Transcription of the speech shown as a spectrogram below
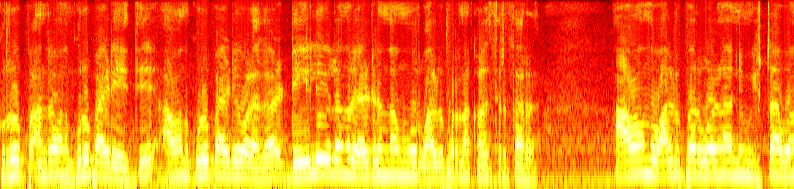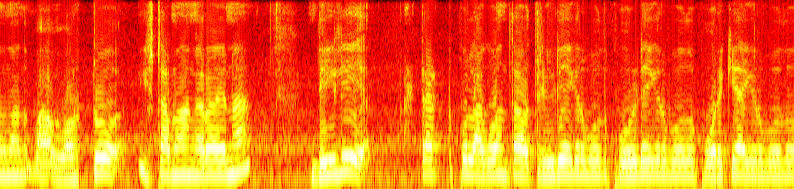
ಗ್ರೂಪ್ ಅಂದ್ರೆ ಒಂದು ಗ್ರೂಪ್ ಐ ಡಿ ಐತಿ. ಆ ಒಂದು ಗ್ರೂಪ್ ಐ ಡಿ ಒಳಗೆ ಡೈಲಿ ಇಲ್ಲಾಂದ್ರೆ ಎರಡರಿಂದ ಮೂರು ವಾಲ್ಪೇಪರ್ನ ಕಳಿಸ್ತಿರ್ತಾರೆ ಆ ಒಂದು ವಾಲ್ಪೇಪರ್ಗಳ್ನ ನಿಮ್ಗೆ ಇಷ್ಟ ಬಂದ ಒಟ್ಟು ಇಷ್ಟ ಬಂದಂಗಾರ ಏನ? ಡೈಲಿ ಅಟ್ರಾಕ್ಟ್ಫುಲ್ ಆಗುವಂಥ ತ್ರೀ ಡಿ ಆಗಿರ್ಬೋದು ಫೋರ್ ಡಿ ಆಗಿರ್ಬೋದು ಫೋರ್ ಕೆ ಆಗಿರ್ಬೋದು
